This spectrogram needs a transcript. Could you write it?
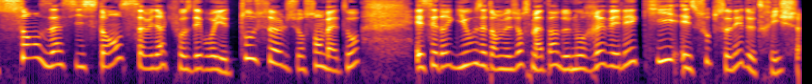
sans assistance. Ça veut dire qu'il faut se débrouiller tout seul sur son bateau. Et Cédric Guillaume, vous êtes en mesure ce matin de nous révéler qui est soupçonné de triche.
